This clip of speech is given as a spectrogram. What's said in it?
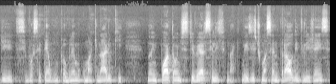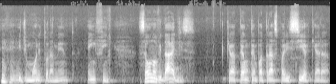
de se você tem algum problema com o maquinário que não importa onde estiver, se ele, existe uma central de inteligência uhum. e de monitoramento, enfim, são novidades que até um tempo atrás parecia que era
